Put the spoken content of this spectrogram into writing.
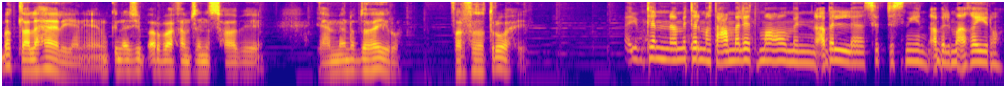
بطلع لحالي يعني. ممكن أجيب أربعة خمسة من أصحابي. يعني أنا بدي أغيره. فرفضت روحي. يمكن مثل ما تعاملت معه من قبل ست سنين قبل ما أغيره.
